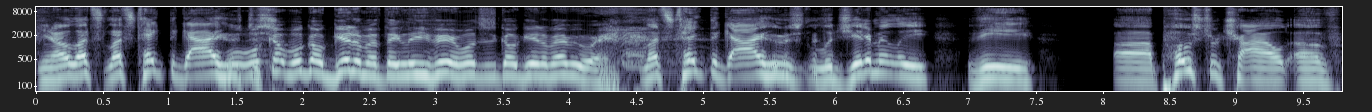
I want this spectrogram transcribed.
You know, let's let's take the guy who's We'll, we'll, just, co- we'll go get them if they leave here. We'll just go get them everywhere. let's take the guy who's legitimately the uh, poster child of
